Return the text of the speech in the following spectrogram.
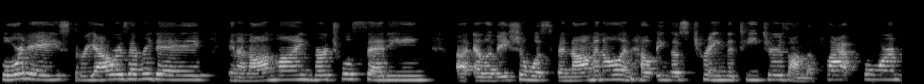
four days, three hours every day in an online virtual setting. Uh, Ellevation was phenomenal in helping us train the teachers on the platform.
